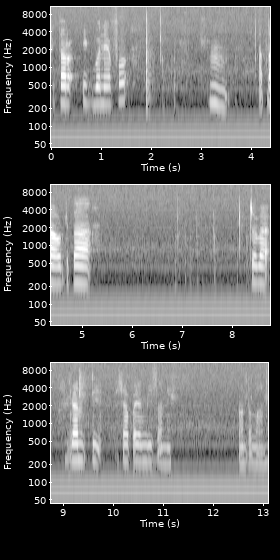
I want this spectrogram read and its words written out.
Victor Igbonevo. Hmm atau kita coba ganti siapa yang bisa nih teman-teman.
